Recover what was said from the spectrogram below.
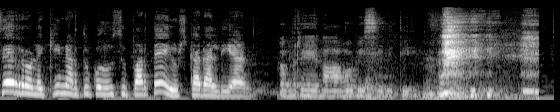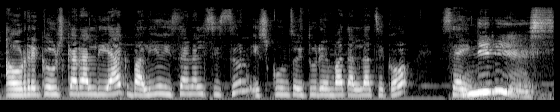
Zer rolekin hartuko duzu parte Euskaraldian? Hombre, ba, bizi beti. Aurreko Euskaraldiak balio izan alzizun hizkuntzoituren bat aldatzeko? Zein? Niri ez,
